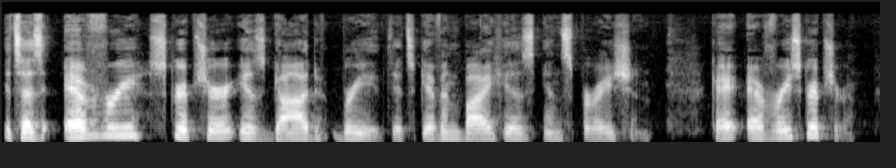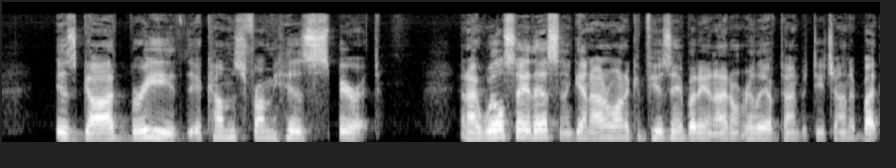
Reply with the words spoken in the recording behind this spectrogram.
It says, Every scripture is God breathed, it's given by his inspiration. Okay, every scripture is God breathed, it comes from his spirit. And I will say this, and again, I don't want to confuse anybody, and I don't really have time to teach on it, but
